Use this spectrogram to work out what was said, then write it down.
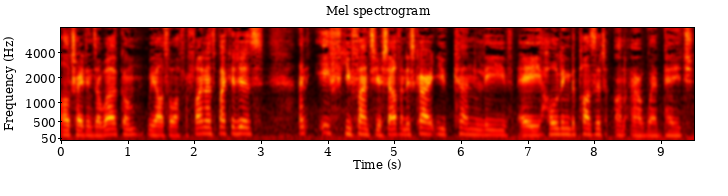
all trade-ins are welcome. We also offer finance packages. And if you fancy yourself in this car, you can leave a holding deposit on our webpage.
